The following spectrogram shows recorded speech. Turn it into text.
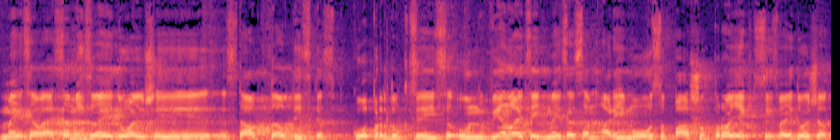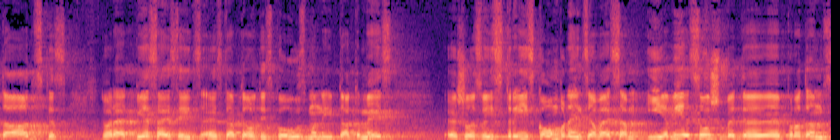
Mēs jau esam izveidojuši starptautiskas koprodukcijas, un vienlaicīgi mēs esam arī mūsu pašu projektus izveidojuši jau tādus, kas varētu piesaistīt eh, starptautisko uzmanību. Tā mēs Eh, šos visus trīs komponentus jau esam ieviesuši, bet, eh, protams,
